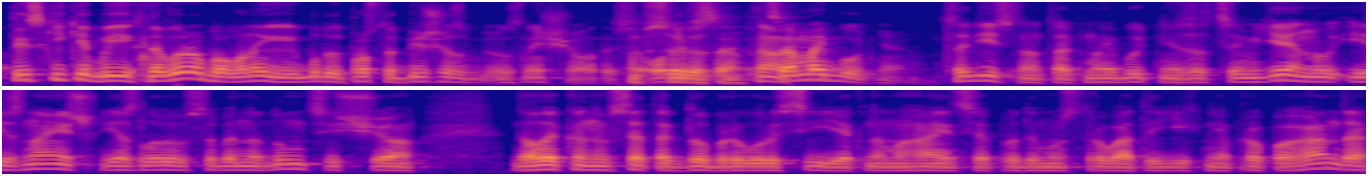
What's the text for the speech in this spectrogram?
е, ти скільки би їх не виробив, вони їх будуть просто більше знищуватися. От і все. так. Це майбутнє. Це дійсно так, майбутнє за цим є. Ну і знаєш, я зловив себе на думці, що далеко не все так добре у Росії, як намагається продемонструвати їхня пропаганда.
